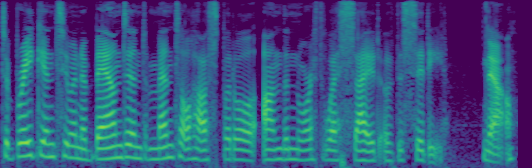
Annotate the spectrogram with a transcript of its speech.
to break into an abandoned mental hospital on the northwest side of the city. Now,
